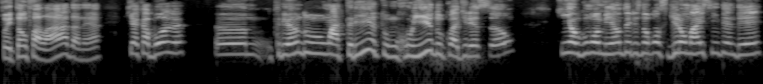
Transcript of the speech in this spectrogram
foi tão falada, né? Que acabou uh, criando um atrito, um ruído com a direção que em algum momento eles não conseguiram mais se entender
